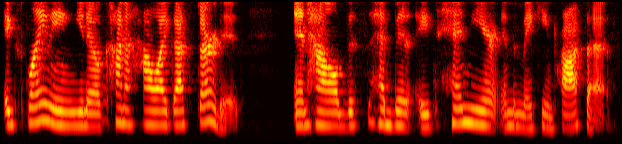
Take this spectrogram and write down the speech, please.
explaining, you know, kind of how I got started and how this had been a 10 year in the making process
